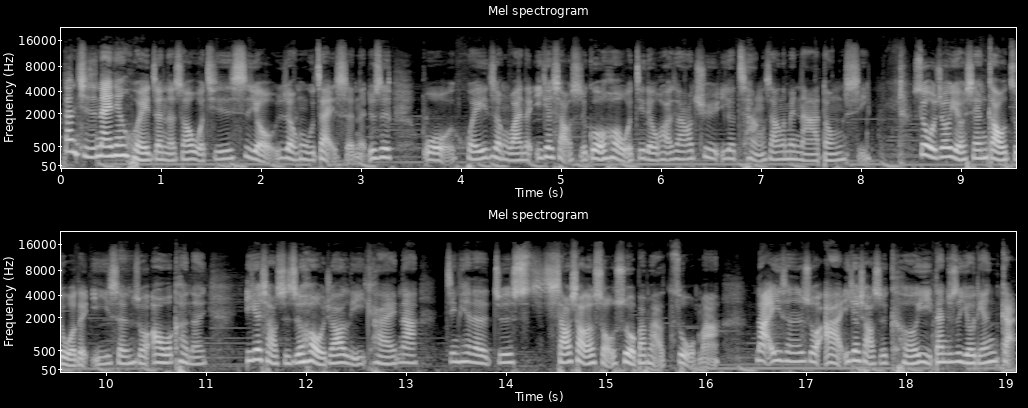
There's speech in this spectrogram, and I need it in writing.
但其实那一天回诊的时候，我其实是有任务在身的，就是我回诊完的一个小时过后，我记得我好像要去一个厂商那边拿东西，所以我就有先告知我的医生说，哦，我可能一个小时之后我就要离开，那。今天的就是小小的手术有办法做吗？那医生是说啊，一个小时可以，但就是有点赶。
